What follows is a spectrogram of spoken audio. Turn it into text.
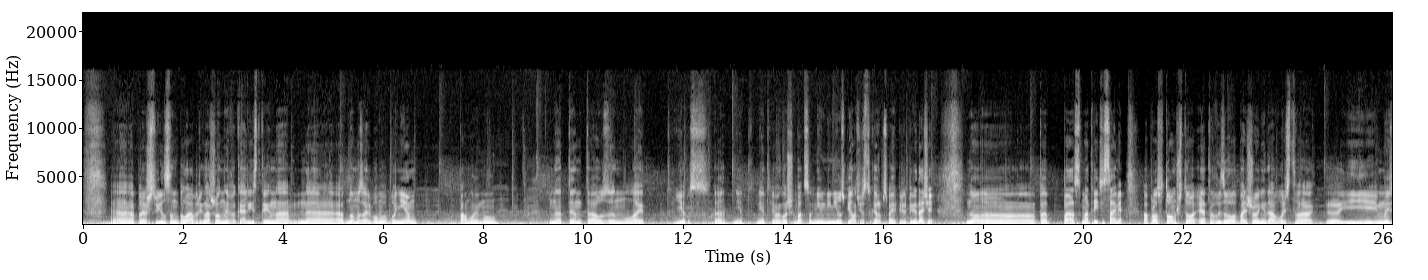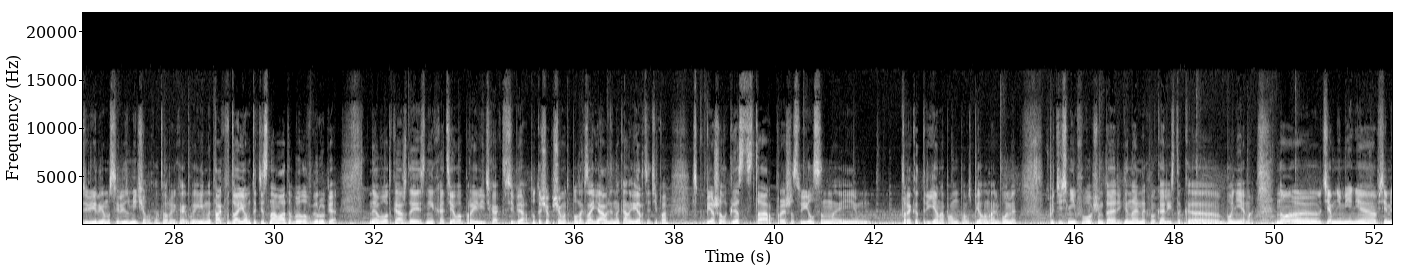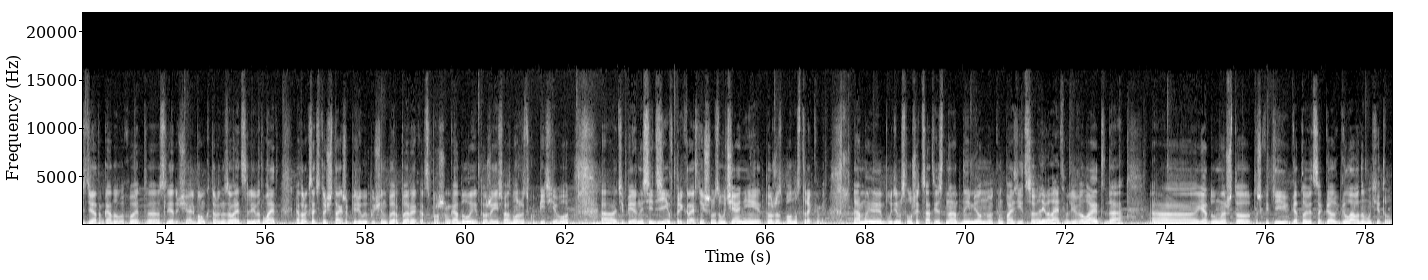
э, Прэш Уилсон была приглашенной вокалисткой на, на одном из альбомов Бунем. По-моему, на 10,000 Light Years, да? Нет, нет, я могу ошибаться. Не, не, не успел, честно скажу, посмотреть перед передачей. Но э, по- посмотрите сами. Вопрос в том, что это вызвало большое недовольство э, и Мэзи Уильямс, и Лиз Митчелл, которые как бы им и так вдвоем-то тесновато было в группе. Э, Вот, каждая из них хотела проявить как-то себя. Тут еще, причем это было так заявлено на конверте, типа Special Guest Star, Precious Wilson и трека три она, по-моему, там спела на альбоме, потеснив, в общем-то, оригинальных вокалисток э, Бонема. Но, э, тем не менее, в 79 году выходит э, следующий альбом, который называется Live It Light, который, кстати, точно так же перевыпущен BRP Records в прошлом году, и тоже есть возможность купить его э, теперь на CD в прекраснейшем звучании, тоже с бонус-треками. А мы будем слушать, соответственно, одноименную композицию. Live Light. Live Light, да. Э, Я думаю, что, так сказать, и готовится к главному хиту.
